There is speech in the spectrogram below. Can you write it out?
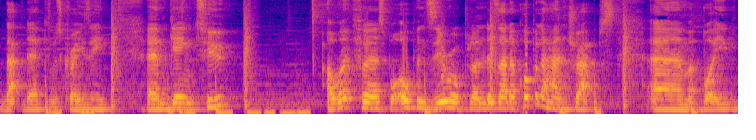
that deck. It was crazy. Um, game two, I went first, but opened zero plunders. I had a couple of hand traps um, but in,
